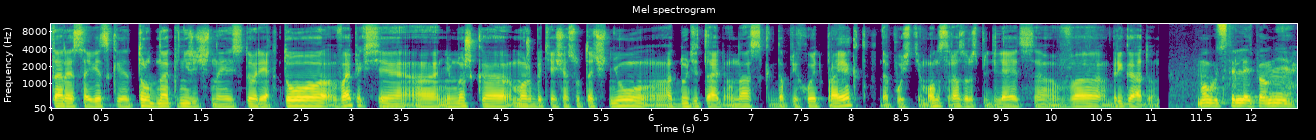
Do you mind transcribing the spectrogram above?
старая советская труднокнижечная история, то в Апексе э, немножко, может быть, я сейчас уточню одну деталь. У нас, когда приходит проект, допустим, он сразу распределяется в бригаду. Могут стрелять по мне,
